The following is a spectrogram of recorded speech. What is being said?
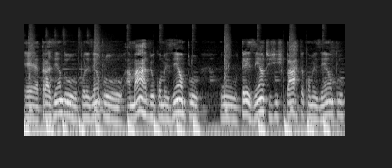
é, trazendo, por exemplo, a Marvel como exemplo, o 300 de Esparta como exemplo.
